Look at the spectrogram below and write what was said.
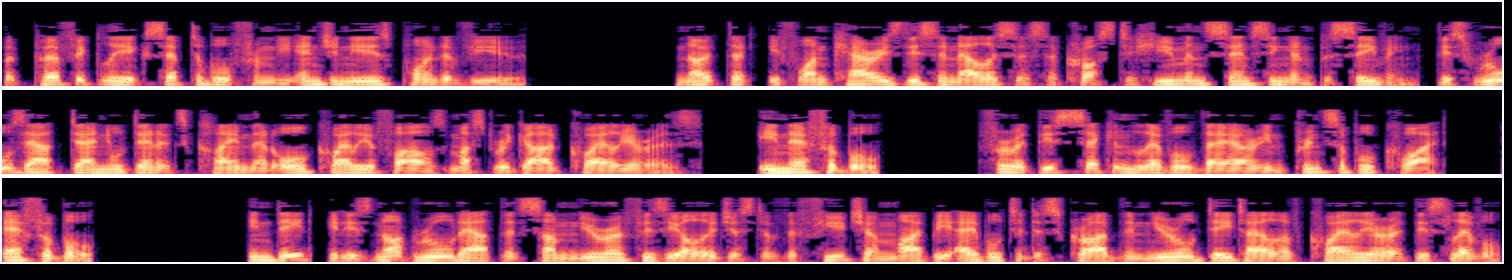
but perfectly acceptable from the engineer's point of view. Note that, if one carries this analysis across to human sensing and perceiving, this rules out Daniel Dennett's claim that all qualiophiles must regard qualia as ineffable, for at this second level they are in principle quite effable. Indeed, it is not ruled out that some neurophysiologist of the future might be able to describe the neural detail of qualia at this level.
